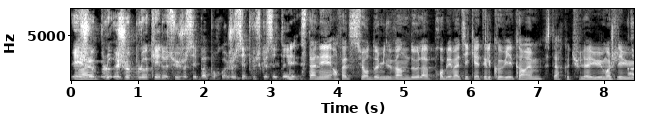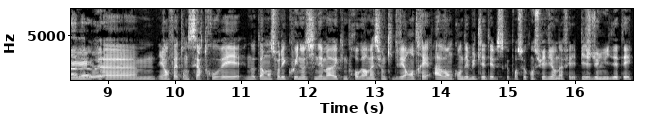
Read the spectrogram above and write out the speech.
Et je, je, bloquais dessus, je sais pas pourquoi. Je sais plus ce que c'était. cette année, en fait, sur 2022, la problématique a été le Covid quand même. C'est-à-dire que tu l'as eu, moi je l'ai eu. Ah, bah euh, et en fait, on s'est retrouvé notamment sur les Queen au cinéma avec une programmation qui devait rentrer avant qu'on débute l'été, parce que pour ceux qui ont suivi, on a fait les pitches de nuit d'été.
